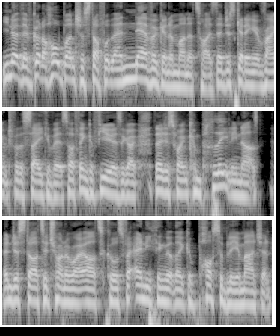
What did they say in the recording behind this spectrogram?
you know they've got a whole bunch of stuff that they're never going to monetize. They're just getting it ranked for the sake of it. So i think a few years ago they just went completely nuts and just started trying to write articles for anything that they could possibly imagine.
